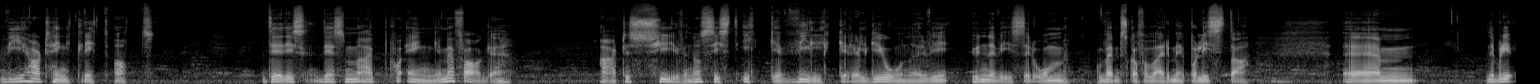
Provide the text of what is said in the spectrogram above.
vi har tenkt litt at det, det, som er poenget med faget, er til syvende og sist ikke hvilke religioner vi underviser om, og hvem skal få være med på lista. Um, det blir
